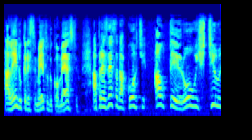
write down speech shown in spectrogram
Além do crescimento do comércio, a presença da corte alterou o estilo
